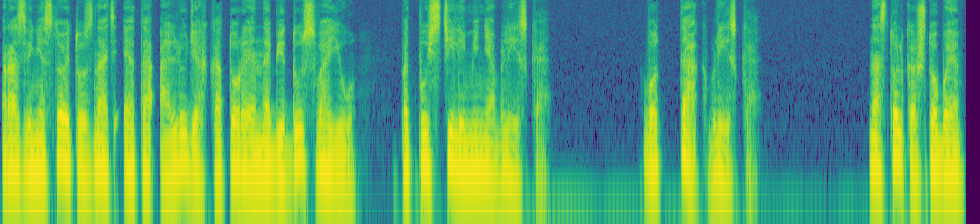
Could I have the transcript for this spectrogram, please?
разве не стоит узнать это о людях, которые на беду свою подпустили меня близко? Вот так близко. Настолько, чтобы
